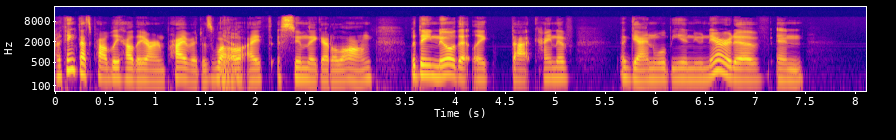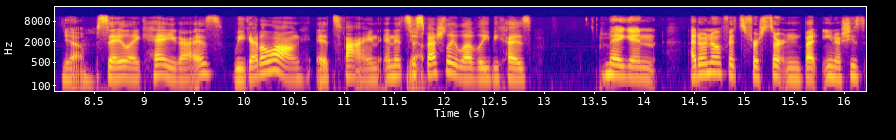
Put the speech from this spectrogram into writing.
I think that's probably how they are in private as well. I th- assume they get along, but they know that like that kind of again will be a new narrative and Yeah. say like, "Hey, you guys, we get along. It's fine." And it's Yeah. especially lovely because Meghan, I don't know if it's for certain, but you know, she's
